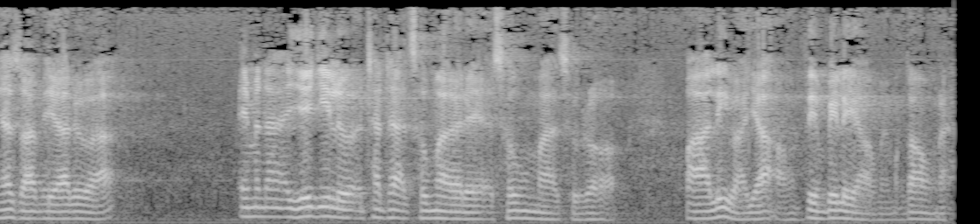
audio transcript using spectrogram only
မြတ်စွာဘုရားတို့ကအမနာအရေးကြီးလို့အထထဆုံးမရတဲ့အဆုံးအမဆိုတော့ပါဠိပါရအောင်သင်ပေးလိုက်အောင်မကောင်းလား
